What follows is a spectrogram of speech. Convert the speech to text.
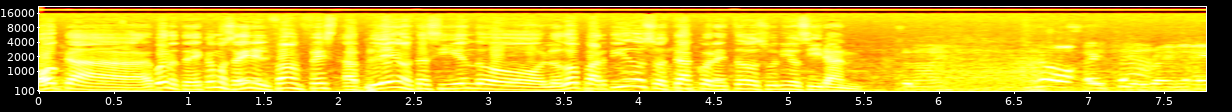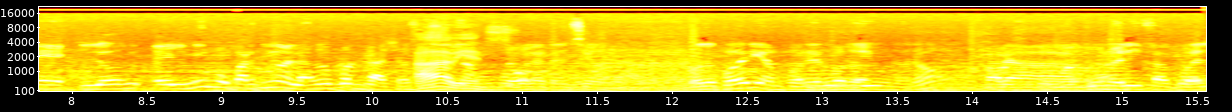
Octa, bueno, te dejamos ahí en el Fan Fest a pleno. ¿Estás siguiendo los dos partidos o estás con Estados Unidos-Irán? No, está eh, los- el mismo partido en las dos pantallas. Ah, bien. un poco la atención. Porque podrían poner uno y uno, ¿no? Para que uno elija cuál,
